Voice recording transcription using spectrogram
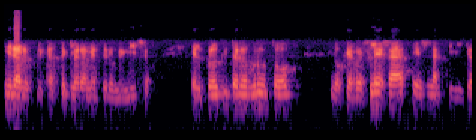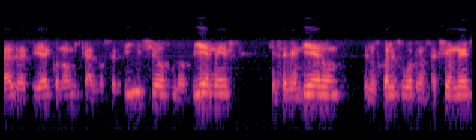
Mira, lo explicaste claramente en un inicio. El Producto Interno Bruto lo que refleja es la actividad, la actividad económica, los servicios, los bienes que se vendieron, de los cuales hubo transacciones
